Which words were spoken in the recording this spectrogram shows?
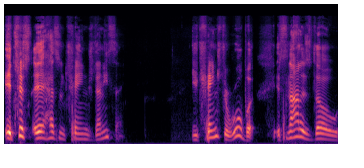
it just it hasn't changed anything. You changed the rule, but it's not as though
